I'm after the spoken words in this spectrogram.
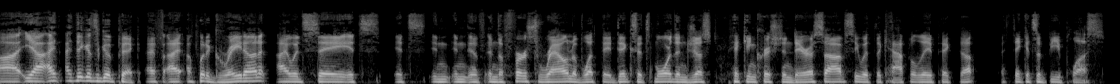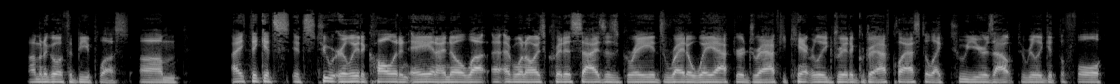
Uh, yeah, I, I, think it's a good pick. If I, I, put a grade on it, I would say it's it's in in, in the first round of what they did. It's more than just picking Christian Darrisaw, obviously, with the capital they picked up. I think it's a B plus. I'm going to go with a B plus. Um, I think it's it's too early to call it an A, and I know a lot. Everyone always criticizes grades right away after a draft. You can't really grade a draft class to like two years out to really get the full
